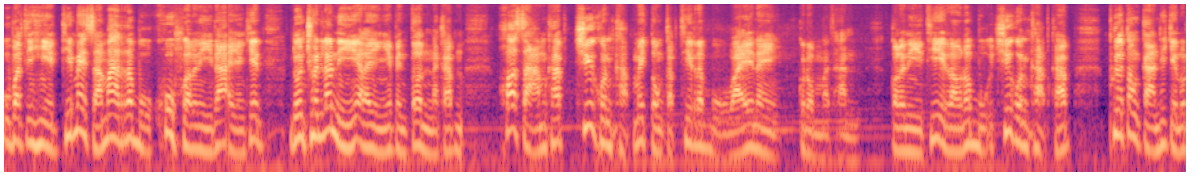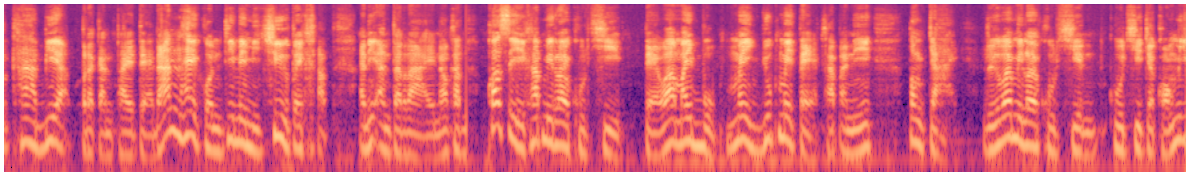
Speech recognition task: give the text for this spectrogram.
อุบัติเหตุที่ไม่สามารถระบุคู่กรณีได้ อย่างเช่นโดนชนแล้วหนีอะไรอย่างเงี้ยเป็นต้นนะครับ ข้อ 3 ครับ ชื่อคนขับไม่ตรงกับที่ระบุไว้ในกรมธรรม์กรณีที่เราระบุชื่อคนขับครับ เพื่อต้องการที่จะลดค่าเบี้ยประกันภัย แต่ดันให้คนที่ไม่มีชื่อไปขับ อันนี้อันตรายเนาะครับ ข้อ 4 ครับมีรอยขูดขีด แต่ว่าไม่บุบไม่ยุบไม่แตกครับ อันนี้ต้องจ่าย หรือว่ามีรอยขูดขีดขูดขีดจากของมี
